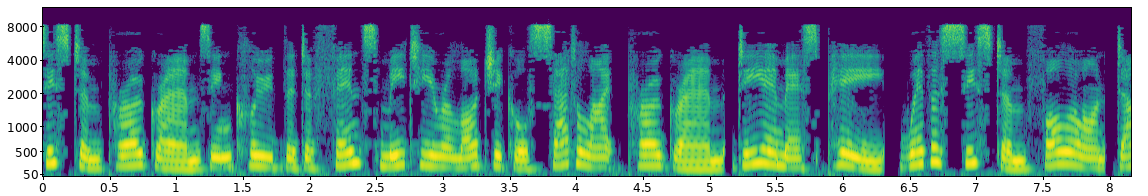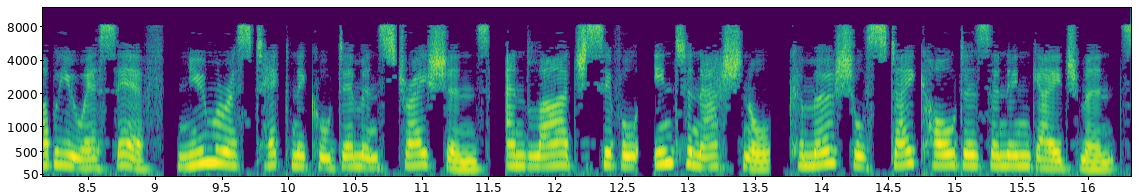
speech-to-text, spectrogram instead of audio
system programs include the Defense Meteorological Satellite Program (DMSP), Weather System Follow-on (WSF), numerous technical demonstrations, and large civil, international, commercial stakeholders and engagements.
